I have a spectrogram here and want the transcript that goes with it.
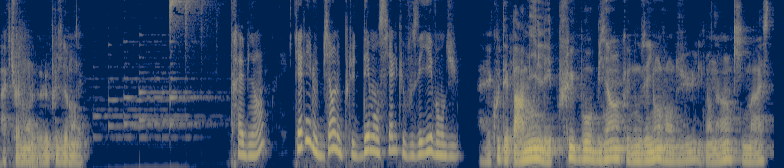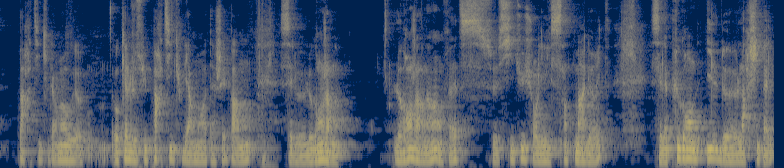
actuellement le, plus demandé. Très bien. Quel est le bien le plus démentiel que vous ayez vendu? Écoutez, parmi les plus beaux biens que nous ayons vendus, il y en a un qui me particulièrement, auquel je suis particulièrement attaché, pardon, c'est le, le Grand Jardin. Le Grand Jardin, en fait, se situe sur l'île Sainte-Marguerite c'est la plus grande île de l'archipel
